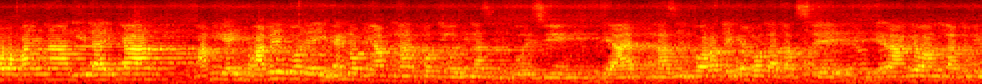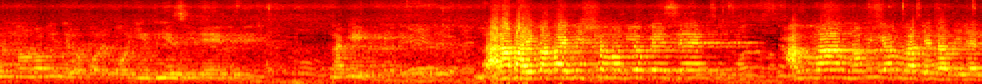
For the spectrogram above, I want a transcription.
আওহাইনা ইলাইকা। আমি এইভাবে করে, হে নবী, আপনার প্রতি ওহী নাযিল করেছি। এই আয়াত নাযিল করা থেকে বলা যাচ্ছে এর আগে আল্লাহ বিভিন্ন নবীদের উপরে ওহী দিয়েছিলেন। নাকি? ধারাবাহিকতায় বিশ্ব নবীও পেয়েছেন। আল্লাহ নবী আল্লাহ যেটা দিলেন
